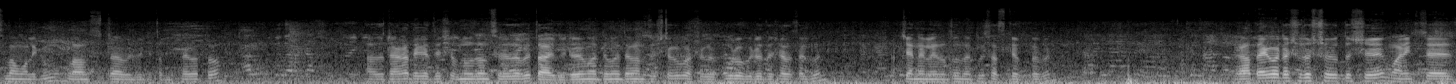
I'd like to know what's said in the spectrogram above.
আসসালামু আলাইকুম লঞ্চ ট্রাভেল ভিডিওতে আপনাকে স্বাগত। আজ ঢাকা থেকে যেসব নৌযান ছেড়ে যাবে, তাই ভিডিওর মাধ্যমে দেখানোর চেষ্টা করব। আশা করি পুরো ভিডিওতে সাথে থাকবেন। আর চ্যানেলে নতুন থাকলে সাবস্ক্রাইব করবেন। রাত এগারোটা সুরেশ্বর উদ্দেশ্যে মানিক চার্জ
